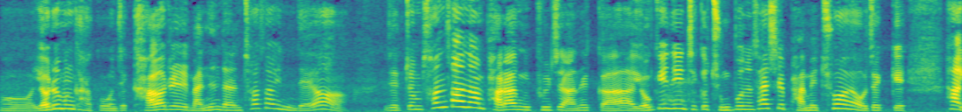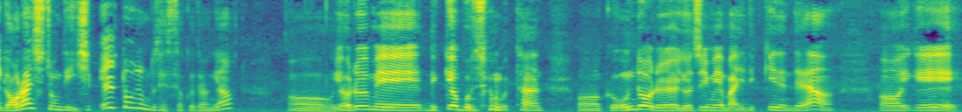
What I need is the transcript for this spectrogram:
어, 여름은 가고 이제 가을을 맞는다는 처서인데요. 이제 좀 선선한 바람이 불지 않을까. 여기는 지금 중부는 사실 밤에 추워요. 어저께 한 11시 정도 21도 정도 됐었거든요. 어, 여름에 느껴보지 못한 어, 그 온도를 요즘에 많이 느끼는데요. 어, 이게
